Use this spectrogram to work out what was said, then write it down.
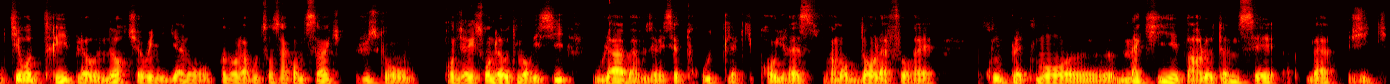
un petit road trip là au nord de Shawinigan en prenant la route 155 jusqu'en en direction de la Haute-Mauricie, où là, bah, vous avez cette route là qui progresse vraiment dans la forêt, complètement maquillée par l'automne. C'est magique.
